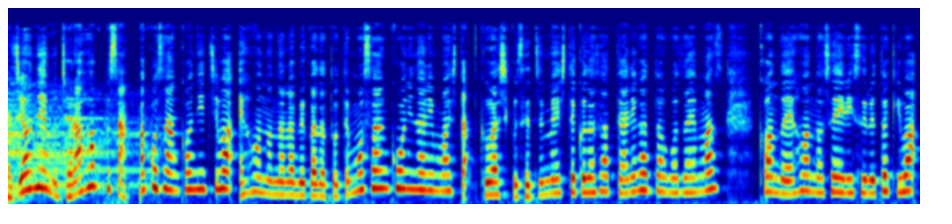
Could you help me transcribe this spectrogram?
ラジオネームチョラホップさん。まこさん、こんにちは。絵本の並べ方とても参考になりました。詳しく説明してくださってありがとうございます。今度絵本の整理するときは、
